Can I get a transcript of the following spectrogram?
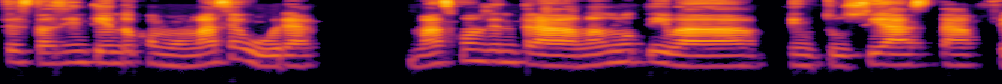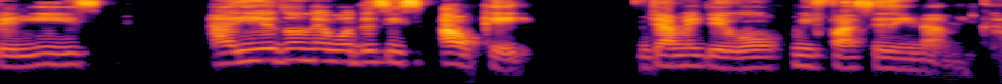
te estás sintiendo como más segura, más concentrada, más motivada, entusiasta, feliz. Ahí es donde vos decís, ah, ok, ya me llegó mi fase dinámica.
